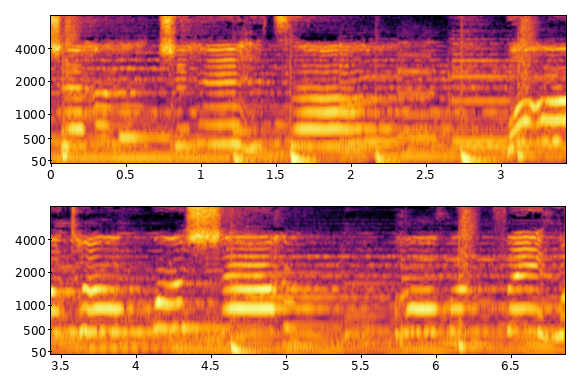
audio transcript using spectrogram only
这指责，我痛我伤，我魂飞落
